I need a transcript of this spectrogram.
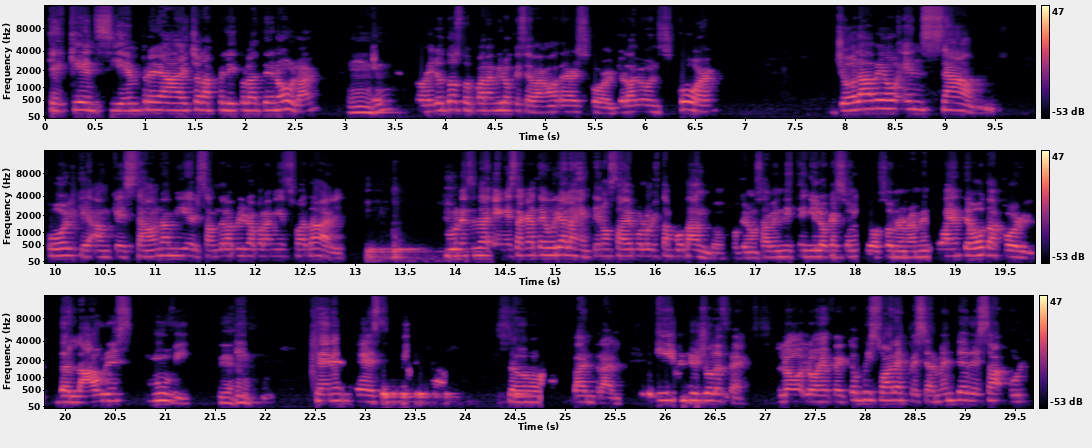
que es quien siempre ha hecho las películas de Nolan. Ellos dos son para mí los que se van a dar Score. Yo la veo en Score. Yo la veo en Sound, porque aunque Sound a mí, el sound de la película para mí es fatal, en esa categoría la gente no sabe por lo que están votando, porque no saben distinguir lo que son. normalmente la gente vota por the loudest movie. es so, va a entrar. Y visual effects, los efectos visuales, especialmente de esa última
